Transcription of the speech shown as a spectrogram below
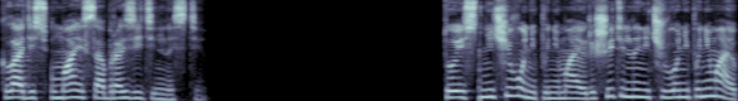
кладезь ума и сообразительности. «То есть ничего не понимаю, решительно ничего не понимаю»,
